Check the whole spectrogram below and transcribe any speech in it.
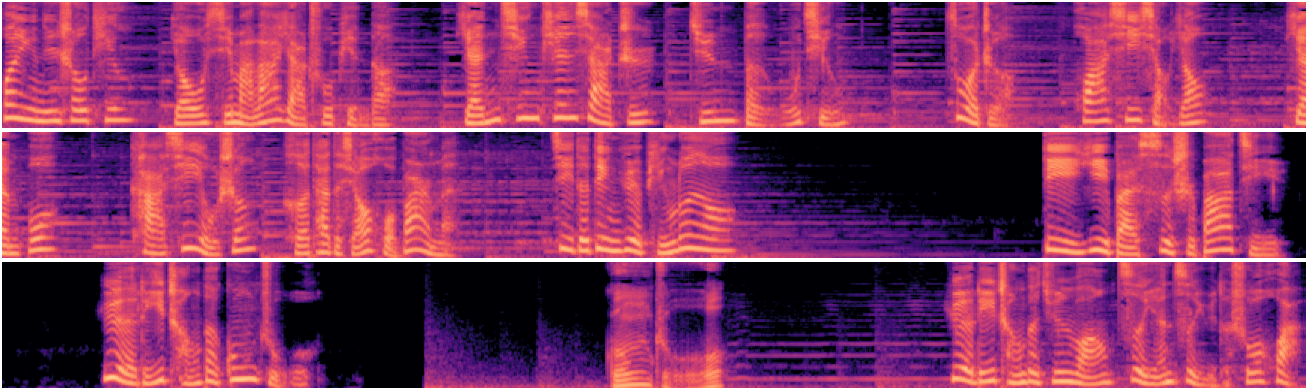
欢迎您收听由喜马拉雅出品的《言情天下之君本无情》，作者花溪小妖，演播卡西有声和他的小伙伴们。记得订阅、评论哦。第一百四十八集，月离城的公主。公主。月离城的君王自言自语的说话，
